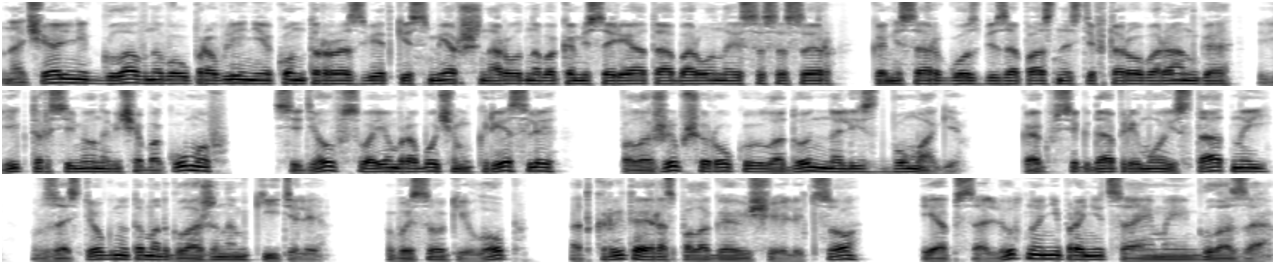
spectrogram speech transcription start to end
Начальник Главного управления контрразведки СМЕРШ Народного комиссариата обороны СССР, комиссар госбезопасности второго ранга Виктор Семенович Абакумов сидел в своем рабочем кресле, положив широкую ладонь на лист бумаги. Как всегда прямой и статный, в застегнутом отглаженном кителе. Высокий лоб, открытое располагающее лицо и абсолютно непроницаемые глаза.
